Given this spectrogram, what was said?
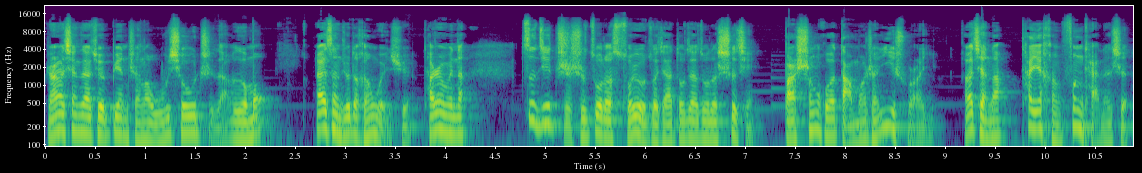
然而现在却变成了无休止的噩梦。艾森觉得很委屈，他认为呢，自己只是做了所有作家都在做的事情，把生活打磨成艺术而已。而且呢，他也很愤慨的是，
